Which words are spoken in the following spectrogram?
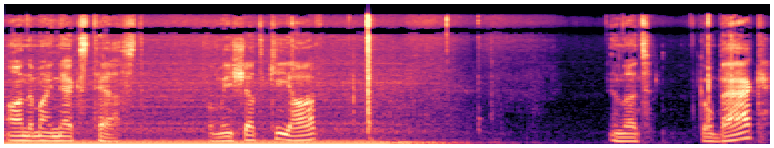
on to my next test. Let me shut the key off. And let's go back.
